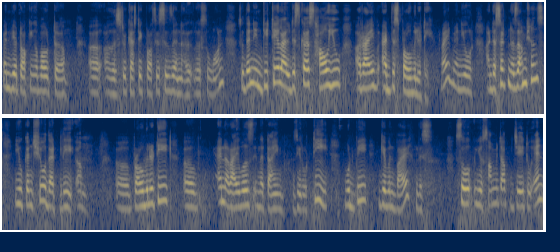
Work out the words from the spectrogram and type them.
when we are talking about uh, uh, uh, stochastic processes and uh, so on. So, then in detail I will discuss how you arrive at this probability right. When you are under certain assumptions, you can show that the um, uh, probability uh, n arrivals in the time 0 t would be given by this. So, you sum it up j to n.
